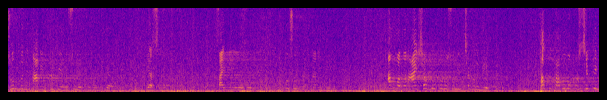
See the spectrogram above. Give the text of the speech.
সুন্দরী নারীর দিকে রসুলের কোনো ইয়া ছিল। চাইলে রসুল কত সুন্দরী নারী বিয়ে করতে। যেন আয়সাকেও তো রসুল ইচ্ছা করে বিয়ে করতে। হয়তো আবু বকর সিদ্দিক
